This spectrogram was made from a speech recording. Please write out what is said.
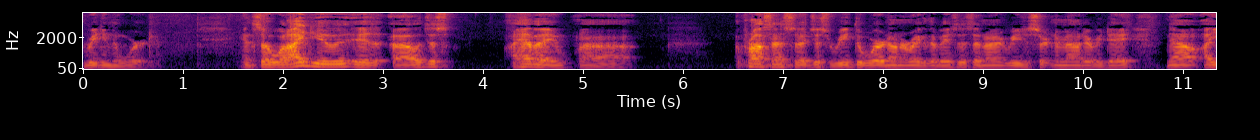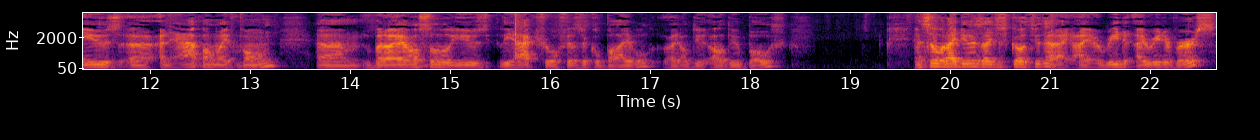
reading the Word. And so what I do is I'll just, I have a, uh, a process. So I just read the Word on a regular basis and I read a certain amount every day. Now I use uh, an app on my phone um, but I also use the actual physical Bible. I'll do I'll do both. And so what I do is I just go through that. I, I read I read a verse,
